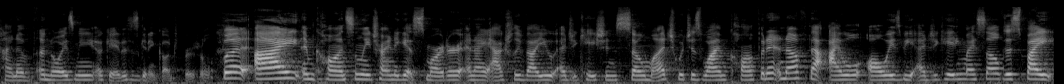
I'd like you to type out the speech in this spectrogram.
kind of annoys me. Okay, this is getting controversial. But I am constantly trying to get smarter and I actually value education so much, which is why I'm confident enough that I will always be educating myself despite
